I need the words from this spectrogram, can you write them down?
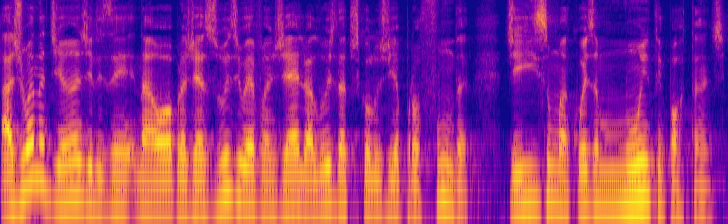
A Joana de Ângeles, na obra Jesus e o Evangelho à luz da psicologia profunda, diz uma coisa muito importante.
